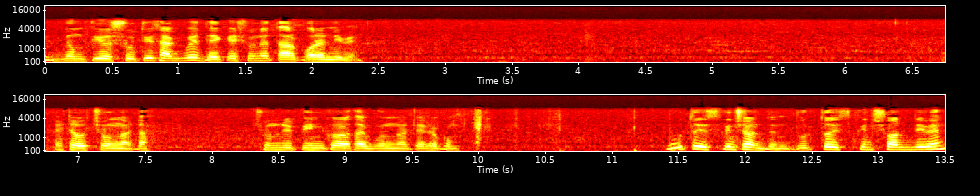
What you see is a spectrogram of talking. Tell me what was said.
একদম পিওর সুতি থাকবে, দেখে শুনে তারপরে নেবেন। এটা হচ্ছে ওনাটা চুনরি পিন করা থাকবে ওনাটা এরকম। দ্রুত স্ক্রিনশট দেন, দ্রুত স্ক্রিনশট দিবেন,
